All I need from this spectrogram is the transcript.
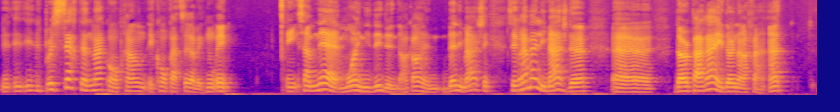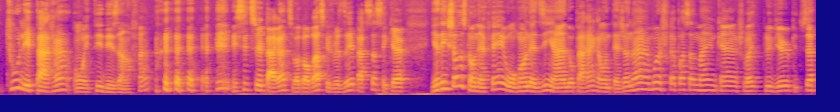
il, peut certainement comprendre et compatir avec nous. Et, et ça menait à moi une idée, de, encore une belle image. C'est vraiment l'image euh, d'un parent et d'un enfant. Hein. Tous les parents ont été des enfants. et si tu es parent, tu vas comprendre ce que je veux dire par ça. C'est que il y a des choses qu'on a fait où on a dit à nos parents quand on était jeunes, ah, moi je ferais pas ça de même quand je vais être plus vieux, puis tout ça.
